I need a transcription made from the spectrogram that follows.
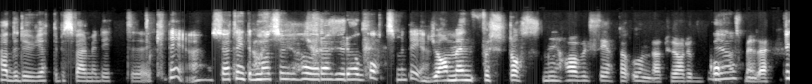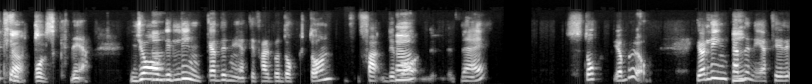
hade du jättebesvär med ditt eh, knä. Så jag tänkte, Ja, måste vi höra hur det har gått med det? Ja, men förstås. Ni har väl sett och undrat hur har det gått Ja. med det Det är klart. fotbollsknä. Jag linkade ner till farbror doktorn. Det Ja. var, Nej, stopp, jag börjar om. Jag linkade Mm. ner till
